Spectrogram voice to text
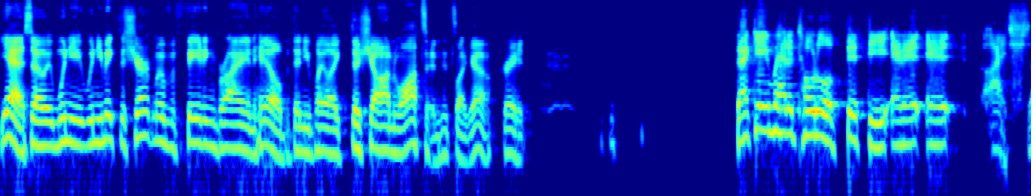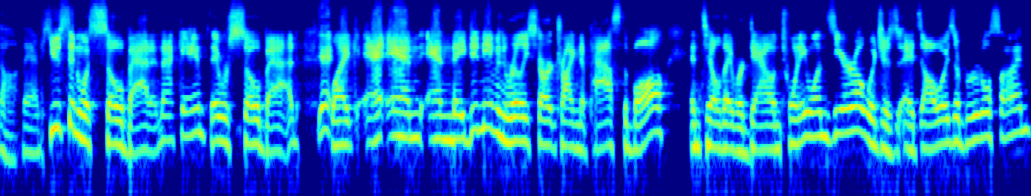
Yeah, so when you when you make the sharp move of fading Brian Hill, but then you play like Deshaun Watson, it's like oh great. that game had a total of fifty, and it it I just, oh man, Houston was so bad in that game. They were so bad. Yeah. Like and and they didn't even really start trying to pass the ball until they were down 21-0, which is it's always a brutal sign.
